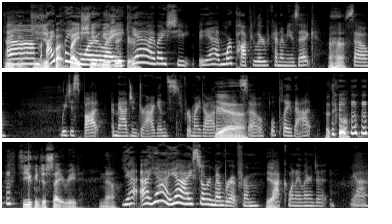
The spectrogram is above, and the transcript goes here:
do you, Um, did you I bu- play buy more like or- yeah, I buy sheet yeah, more popular kind of music. Uh-huh. So we just bought Imagine Dragons for my daughter, Yeah. and so we'll play that. That's cool. so you can just sight read now. Yeah, uh, yeah, yeah. I still remember it from Yeah. back when I learned it. Yeah.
